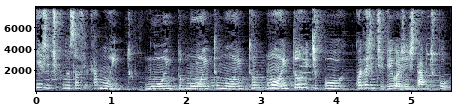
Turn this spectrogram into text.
E a gente começou a ficar muito, muito, muito, muito, muito. E, tipo, quando a gente viu, a gente tava, tipo,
